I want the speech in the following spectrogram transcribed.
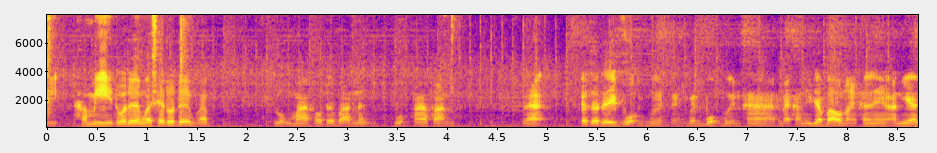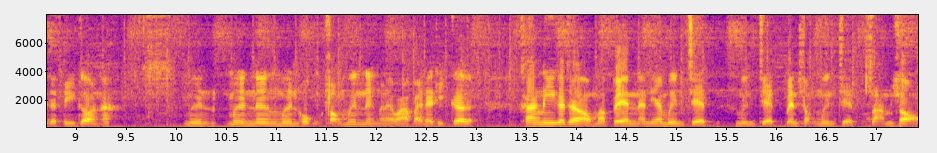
มีถ้ามีตัวเดิมก็ใช้ตัวเดิมครับ ลงมาเคาน์เตอร์บาร์หนึ่งบวกห้าพันและก็จะได้บวกหมื่นหนึ่งเป็นบวกหมื่นห้าแต่ครั้งนี้จะเบาหน่อยแค่นี้อันนี้อาจจะตีก่อนอะหมื่นหมื่นหนึ่งหมื่นหกสองหมื่นหนึ่งอะไรว่าไปได้ทิกเกอร์ ข้างนี้ก็จะออกมาเป็นอันนี้หมื่นเจ็ดหมื่นเจ็ดเป็นสองหมื่นเจ็ดสามสอง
